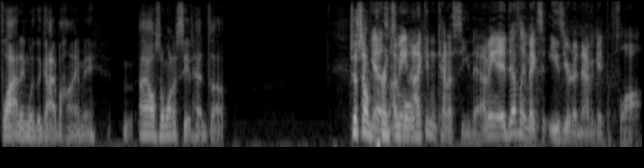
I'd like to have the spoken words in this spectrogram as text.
flatting with the guy behind me. I also want to see it heads up. Just I on guess. principle. I mean, I can kind of see that. I mean, it definitely makes it easier to navigate the flop.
